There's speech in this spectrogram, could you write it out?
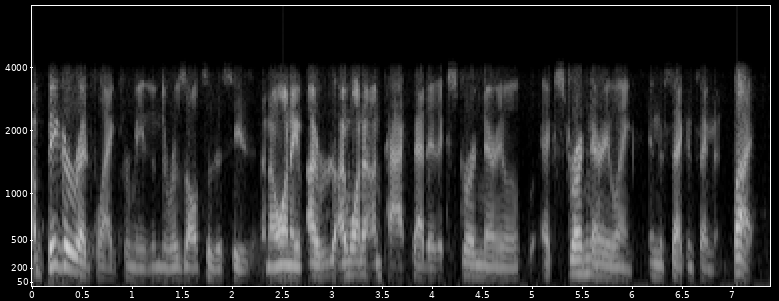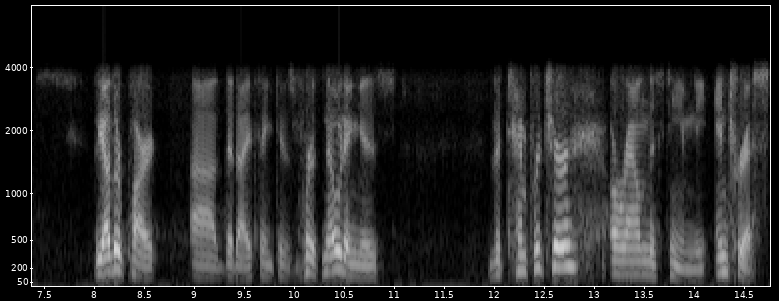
A bigger red flag for me than the results of the season, and I want to I, I want to unpack that at extraordinary extraordinary length in the second segment. But the other part uh, that I think is worth noting is the temperature around this team, the interest,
